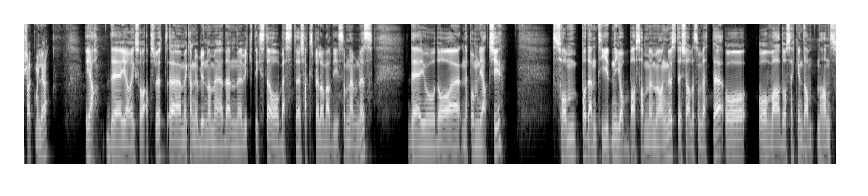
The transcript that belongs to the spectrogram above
sjakkmiljøet. Ja, det gjør jeg så absolutt. Uh, vi kan jo begynne med den viktigste og beste sjakkspilleren av de som nevnes. Det er jo da Nepomniachi, som på den tiden jobba sammen med Magnus. Det er ikke alle som vet det. og og var da sekundanten hans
